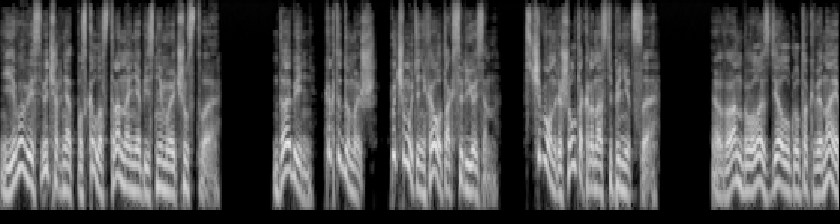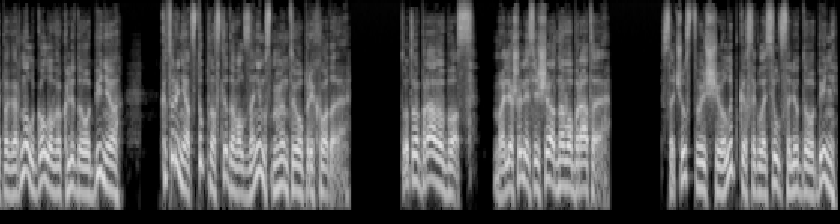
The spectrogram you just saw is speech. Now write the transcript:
его весь вечер не отпускало странное необъяснимое чувство. «Дабинь, как ты думаешь, почему Тиньхао так серьёзен? С чего он решил так рано остепениться?» Ван Буэлэ сделал глоток вина и повернул голову к Людо Биню, который неотступно следовал за ним с момента его прихода. «Тут вы правы, босс. Мы лишились ещё одного брата». Сочувствующей улыбкой согласился Людо Бинь.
